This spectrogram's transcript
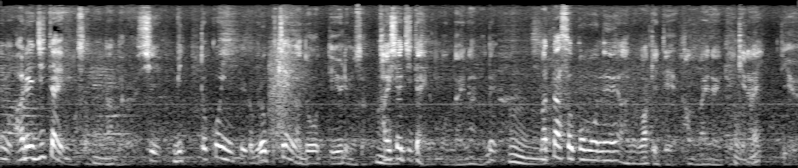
でもあれ自体もその、うんなんだろうしビットコインというかブロックチェーンがどうっていうよりもそのうん。会社自体の問題なので、うん。またそこもねあの分けて考えないといけないっていう。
